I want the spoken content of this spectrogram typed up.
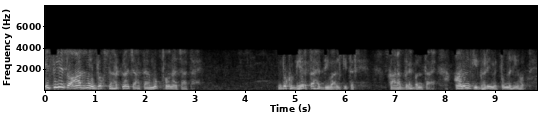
इसलिए तो आदमी दुख से हटना चाहता है, मुक्त होना चाहता है। दुख घेरता है दीवाल की तरह। काराग्रह बनता है। आनंद की घड़ी में तुम नहीं होते।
